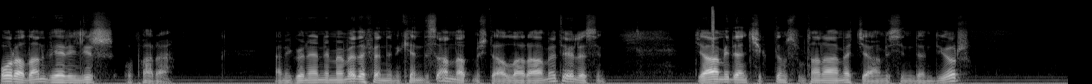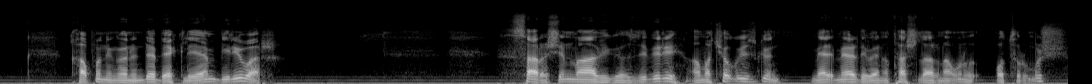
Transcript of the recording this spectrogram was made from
Oradan verilir o para. Hani Gönenli Mehmet Efendi'nin kendisi anlatmıştı. Allah rahmet eylesin. Camiden çıktım Sultanahmet Camisi'nden diyor. Kapının önünde bekleyen biri var. Sarışın mavi gözlü biri ama çok üzgün merdivenin taşlarına onu oturmuş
